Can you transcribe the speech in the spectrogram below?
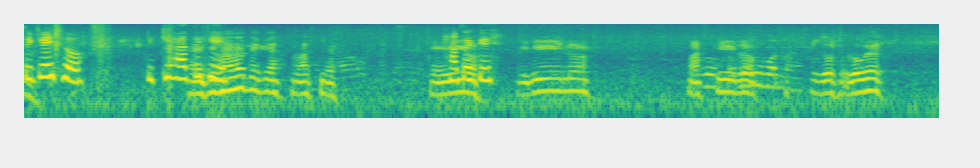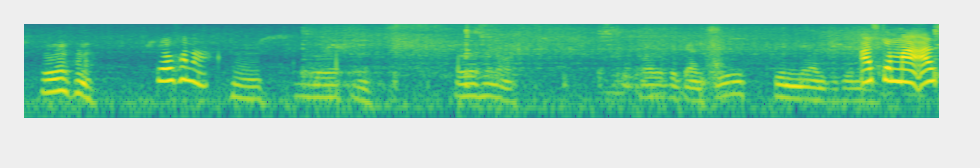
থেকে আইছো টিকি হাতে কি? থেকে মাছ নিয়ে হাতে কি? মাছটি এলো রোগের রোগের খানা। হ্যাঁ কিনে। আজকে মাছ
